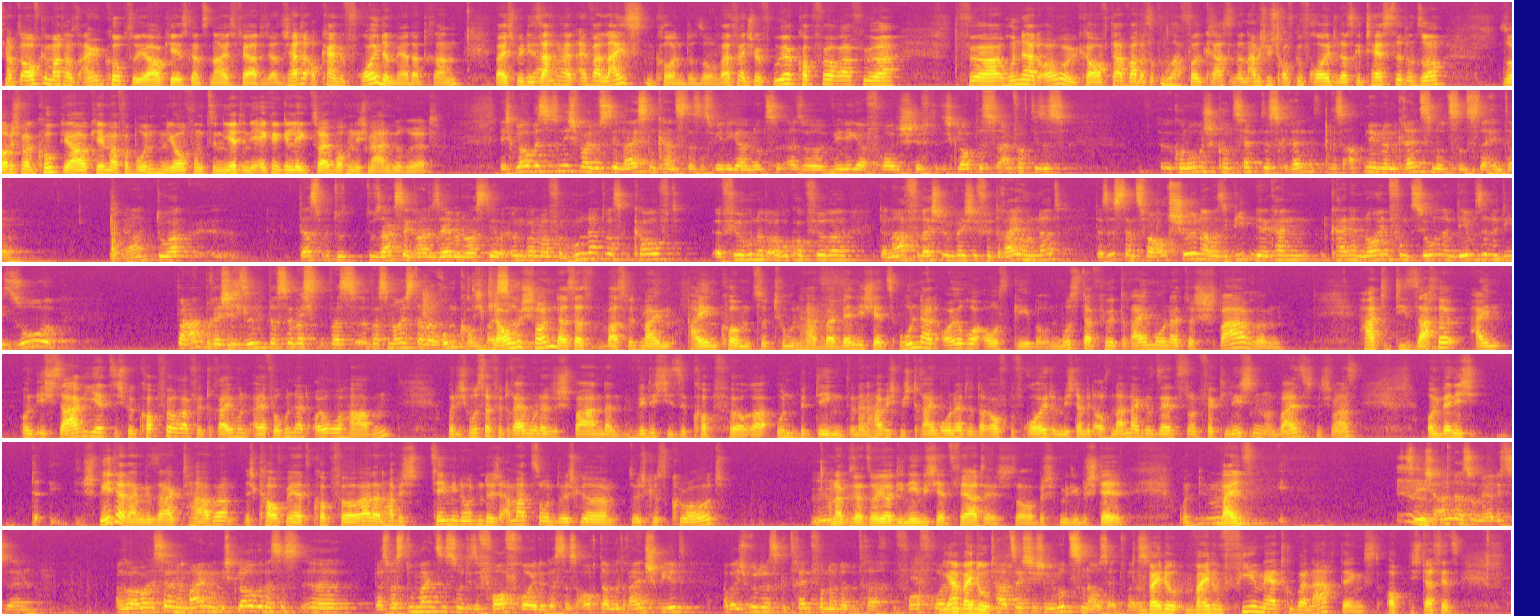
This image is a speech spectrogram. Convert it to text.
Hab's aufgemacht, hab's angeguckt, so ja, okay, ist ganz nice, fertig. Also ich hatte auch keine Freude mehr daran, weil ich mir die ja. Sachen halt einfach leisten konnte. So, weißt du, wenn ich mir früher Kopfhörer für, für 100 Euro gekauft habe, war das so, voll krass. Und dann habe ich mich drauf gefreut und das getestet und so. So habe ich mal geguckt, ja, okay, mal verbunden, jo, funktioniert, in die Ecke gelegt, zwei Wochen nicht mehr angerührt. Ich glaube, es ist nicht, weil du es dir leisten kannst, dass es weniger Nutzen, also weniger Freude stiftet. Ich glaube, das ist einfach dieses ökonomische Konzept des, des abnehmenden Grenznutzens dahinter. Ja, du, das, du, du sagst ja gerade selber, du hast dir irgendwann mal von 100 was gekauft, äh, für 100 Euro Kopfhörer, danach vielleicht irgendwelche für 300. Das ist dann zwar auch schön, aber sie bieten dir kein, keine neuen Funktionen in dem Sinne, die so bahnbrechend sind, dass da was, was, was Neues dabei rumkommt. Ich glaube du? schon, dass das was mit meinem Einkommen zu tun hat, weil wenn ich jetzt 100 Euro ausgebe und muss dafür drei Monate sparen, hat die Sache ein, und ich sage jetzt, ich will Kopfhörer für, 300, äh, für 100 Euro haben und ich muss dafür drei Monate sparen, dann will ich diese Kopfhörer unbedingt. Und dann habe ich mich drei Monate darauf gefreut und mich damit auseinandergesetzt und verglichen und weiß ich nicht was. Und wenn ich später dann gesagt habe, ich kaufe mir jetzt Kopfhörer, dann habe ich 10 Minuten durch Amazon durchge, durchgescrollt mhm. und habe gesagt, so ja, die nehme ich jetzt fertig. So, habe ich mir die bestellt. Und mhm. weil Sehe ich anders, um ehrlich zu sein. Also, aber ist ja eine Meinung. Ich glaube, dass es, äh, das, was du meinst, ist so diese Vorfreude, dass das auch damit reinspielt. Aber ich würde das getrennt voneinander betrachten. Vorfreude ja, weil du tatsächlichen Nutzen aus etwas. Weil du, weil du viel mehr drüber nachdenkst, ob dich das jetzt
